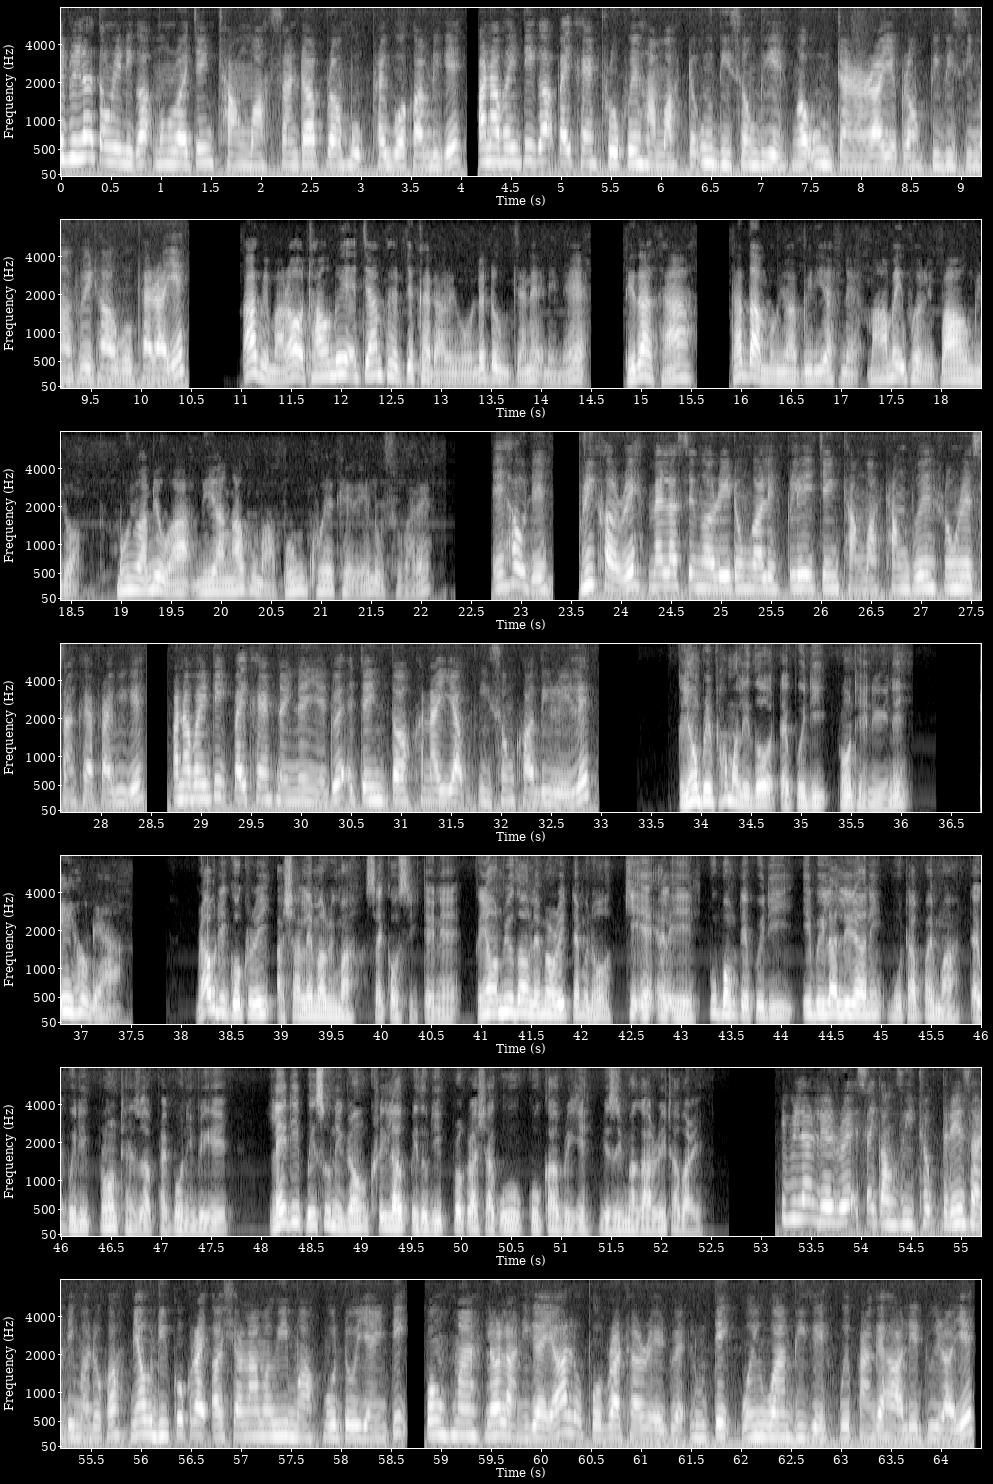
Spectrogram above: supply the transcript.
ဧပြီလ3ရက်နေ့ကမုံရကျင်းထောင်မှာစန္ဒပရမှုဖိုက်ဘောခါဘရီကေအာနာဘိန်တီကပိုက်ခန်ပရိုခွင်းဟာမှာတူတီဆုံးပြီးငေါဦးဒန်နာရရဲ့ကောင် BBC မှာရေထားကိုဖရရဲ့အဖေမှာတော့ထောင်သွင်းအကြမ်းဖက်ပစ်ခတ်တာတွေကိုလက်တုံပြန်တဲ့အနေနဲ့ဒေသခံဓာတ်တာမုံရွာ PDF နဲ့မဟာမိတ်အဖွဲ့တွေပေါင်းပြီးတော့မုံရွာမြို့ကနေရာ၅ခုမှာဘုံခွဲခဲ့တယ်လို့ဆိုပါတယ်အေးဟုတ်တယ်ဘရိခရေမဲလာစင်ဂရီတုံကလေးကလေးချင်းထောင်မှာထောင်တွင်းရုံးရဲဆန်ခက်ပရိုက်ပြီးက အနာဘိန်တိပိုက်ခဲနိုင်နေရဲ့အတွက်အကျဉ်းတော်ခဏရောက်ဒီဆုံးခါသည်တွေလေကယောင်ပရိဖမလေးတော့တိုက်ပွဲဒီဖရွန်ထင်နေနေအေးဟုတ်တယ်ဟာမရဝတီကိုကရီအာရှလမ်မာရီမှာစိုက်ကော့စီတဲနဲ့ကယောင်အမျိုးသားလမ်မာရီတဲမတော် KNLA ပူပေါင်းတဲပွေဒီအီဘီလာလီယာနီမူတာပိုင်မှာတိုက်ပွဲဒီဖရွန်ထင်စွာဖိုက်ပေါ်နေပြီးလက်ဒီပိဆုနေကောင်ခရီလာပေသူဒီပရိုဂရက်ရှာကိုကိုကာဘရီကမြစီမာကရေးထားပါတယ်အီဗီလာလေရဲစိုက်ကောင်စီထုတ်သတင်းစာတိမှာတို့ခမြောက်ဝဒီကိုကရိုက်အာရှလာမဂီမှာမိုတိုယန်တိ ပုံမှန်လာလာနေကြရလို့ဖော်ပြထားတဲ့အတွက်လူတိတ်ဝင်းဝမ်းပြီးကဝေဖန်ခဲ့ဟာလေးတွေ့ရရဲ့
